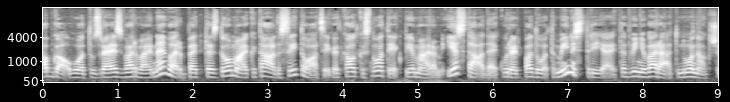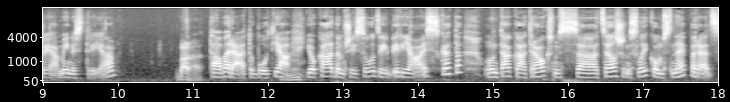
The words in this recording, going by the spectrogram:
apgalvot uzreiz, var vai nevar, bet es domāju, ka tāda situācija, kad kaut kas notiek, piemēram, iestādē, kur ir padota ministrijai, tad viņa varētu nonākt šajā ministrijā. Varētu. Tā varētu būt, jā, mm. jo kādam šī sūdzība ir jāizskata, un tā kā trauksmes celšanas likums neparedz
